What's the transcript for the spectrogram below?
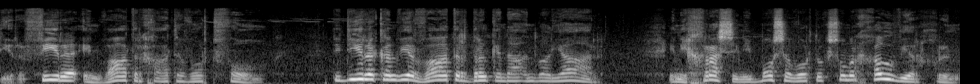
Die riviere en watergate word vol. Die diere kan weer water drink en daarin wil jaar. En die gras en die bosse word ook sommer gou weer groen.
